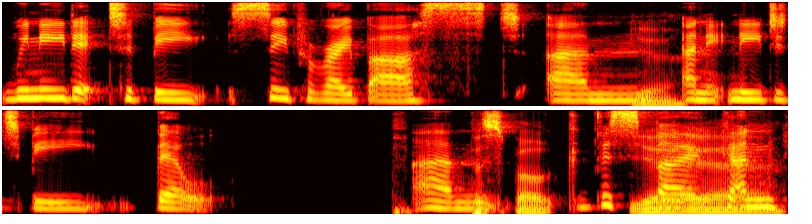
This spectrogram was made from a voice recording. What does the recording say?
we need it to be super robust, um, Yeah. and it needed to be built bespoke. bespoke Yeah, and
